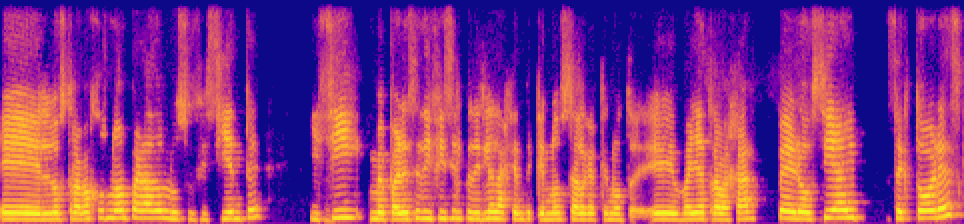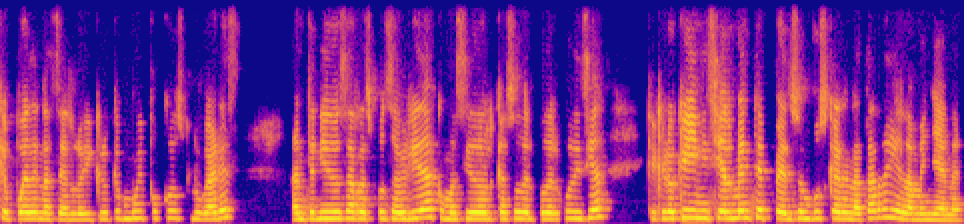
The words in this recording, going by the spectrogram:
los trabajos no han parado lo suficiente y sí, me parece difícil pedirle a la gente que no salga, que no vaya a trabajar, pero sí hay sectores que pueden hacerlo y creo que muy pocos lugares han tenido esa responsabilidad, como ha sido el caso del Poder Judicial, que creo que inicialmente pensó en buscar en la tarde y en la mañana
